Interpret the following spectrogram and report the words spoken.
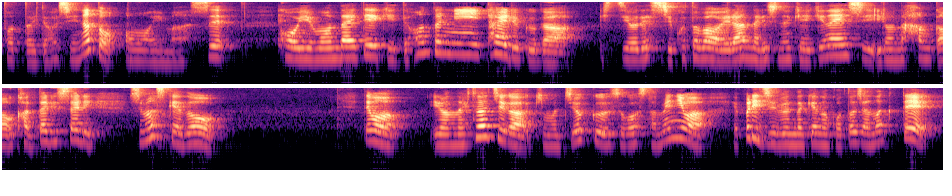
取っといてほしいなと思いますこういう問題提起って本当に体力が必要ですし言葉を選んだりしなきゃいけないしいろんな反感を買ったりしたりしますけどでもいろんな人たちが気持ちよく過ごすためにはやっぱり自分だけのことじゃなくて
